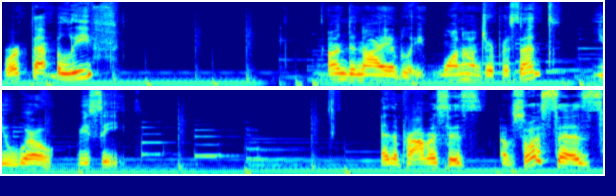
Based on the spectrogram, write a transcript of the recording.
work that belief, undeniably, 100%, you will receive. And the promises of Source says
